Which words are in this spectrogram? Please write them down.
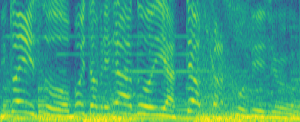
Então é isso, muito obrigado e até o próximo vídeo.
